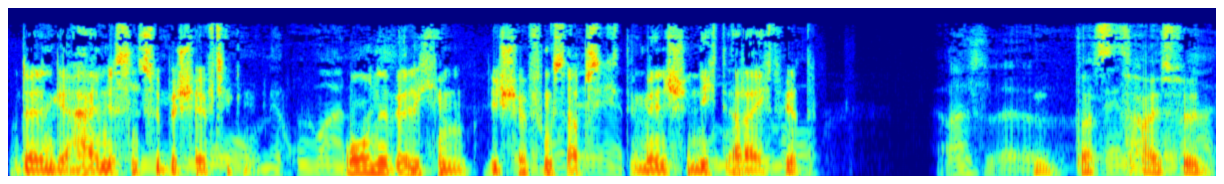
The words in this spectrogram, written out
und deren Geheimnissen zu beschäftigen, ohne welchem die Schöpfungsabsicht der Menschen nicht erreicht wird. Das heißt für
